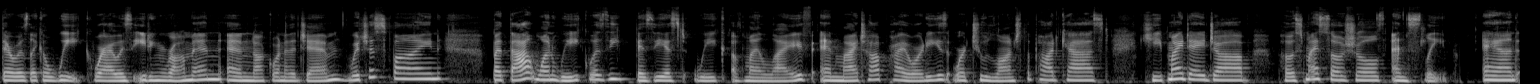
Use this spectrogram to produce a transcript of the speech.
there was like a week where I was eating ramen and not going to the gym, which is fine. But that one week was the busiest week of my life. And my top priorities were to launch the podcast, keep my day job, post my socials, and sleep. And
